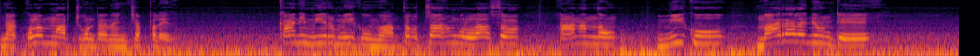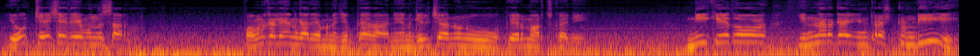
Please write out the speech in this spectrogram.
నా కులం మార్చుకుంటానని చెప్పలేదు. కానీ మీరు మీకు అంత ఉత్సాహం ఉల్లాసం ఆనందం మీకు మారాలని ఉంటే ఎవరు చేసేది ఏముంది సార్? పవన్ కళ్యాణ్ గారు ఏమైనా చెప్పారా? నేను గెలిచాను నువ్వు పేరు మార్చుకొని నీకేదో ఇన్నర్గా ఇంట్రెస్ట్ ఉండి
